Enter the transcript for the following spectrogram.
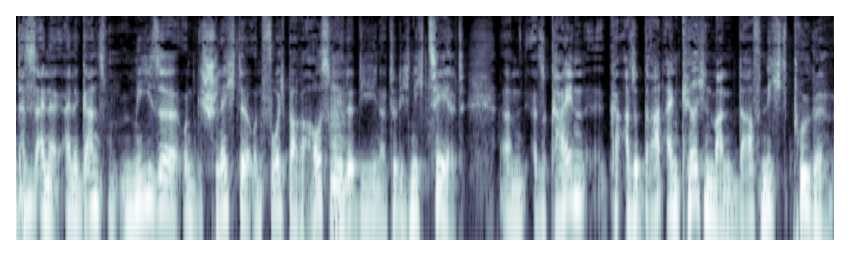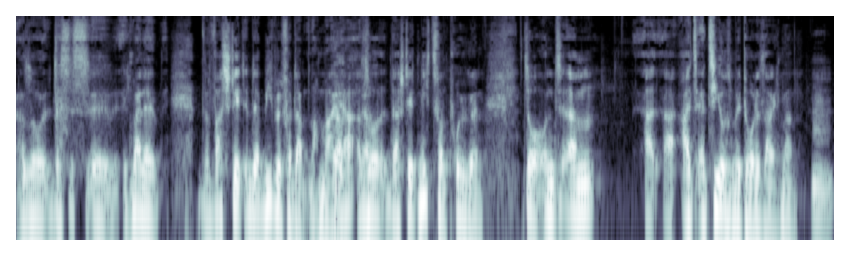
das ist eine, eine ganz miese und schlechte und furchtbare Ausrede, mhm. die natürlich nicht zählt. Ähm, also kein, also gerade ein Kirchenmann darf nicht prügeln. Also das ist, äh, ich meine, was steht in der Bibel verdammt nochmal, ja, ja? Also ja. da steht nichts von prügeln. So, und ähm, als Erziehungsmethode, sage ich mal. Mhm.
